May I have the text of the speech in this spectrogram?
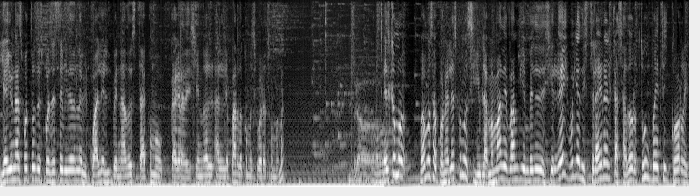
Y hay unas fotos después de este video en el cual el venado está como agradeciendo al, al leopardo como si fuera su mamá. Bro. Es como, vamos a ponerle, es como si la mamá de Bambi en vez de decir, hey, voy a distraer al cazador, tú vete y corre,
